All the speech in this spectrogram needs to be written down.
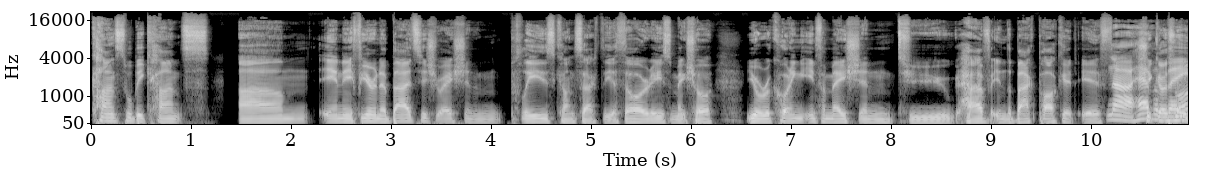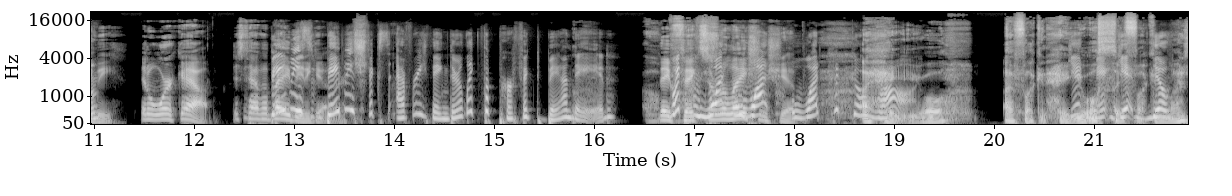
Cunts will be cunts. Um, and if you're in a bad situation, please contact the authorities and make sure you're recording information to have in the back pocket if Nah, have shit a baby. wrong. It'll work out. Just have a baby Babies, together. babies fix everything. They're like the perfect band aid. They fix a relationship. What, what could go I wrong? Hate you all. I fucking hate Get you all ma- so get- fucking no, much.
